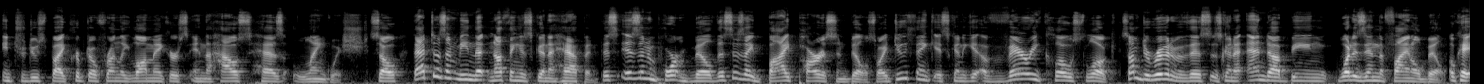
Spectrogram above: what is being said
introduced by crypto friendly lawmakers in the House has languished. So that doesn't mean that nothing is going to happen. This is an important bill. This is a bipartisan bill. So I do think it's going to get a very close look. Some derivative of this is going to end up being what is in the final bill. Okay,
